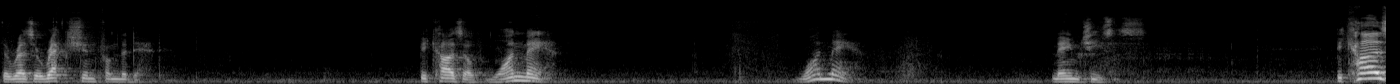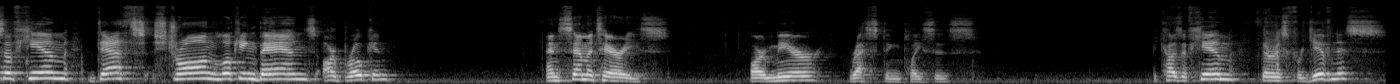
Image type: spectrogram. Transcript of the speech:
the resurrection from the dead. Because of one man, one man named Jesus. Because of him, death's strong looking bands are broken, and cemeteries are mere resting places. Because of him, there is forgiveness.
